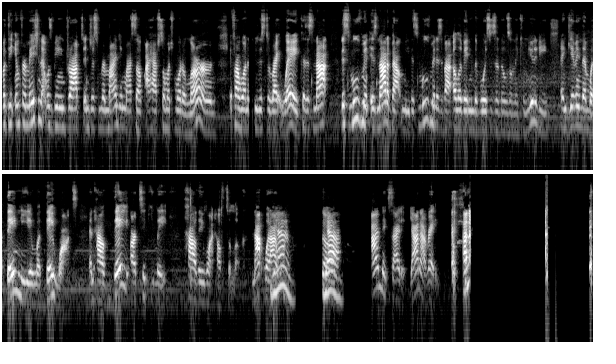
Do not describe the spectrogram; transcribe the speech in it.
but the information that was being dropped, and just reminding myself I have so much more to learn if I want to do this the right way, because it's not this movement is not about me. This movement is about elevating the voices of those in the community and giving them what they need and what they want and how they articulate how they want health to look, not what I yeah. want. So yeah. I'm excited. Y'all not ready. I'm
